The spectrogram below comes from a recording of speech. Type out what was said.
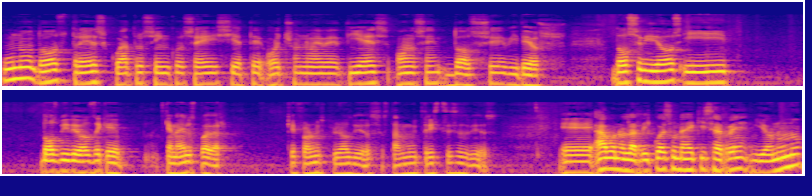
1, 2, 3, 4, 5, 6, 7, 8, 9, 10, 11, 12 videos. 12 videos y dos videos de que, que nadie los puede ver. Que fueron mis primeros videos. Están muy tristes esos videos. Eh, ah, bueno, la Rico es una XR-1.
